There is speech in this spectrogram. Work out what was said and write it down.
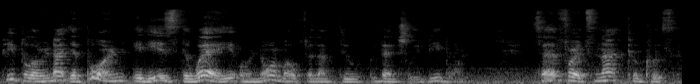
people who are not yet born, it is the way or normal for them to eventually be born. So therefore, it's not conclusive.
